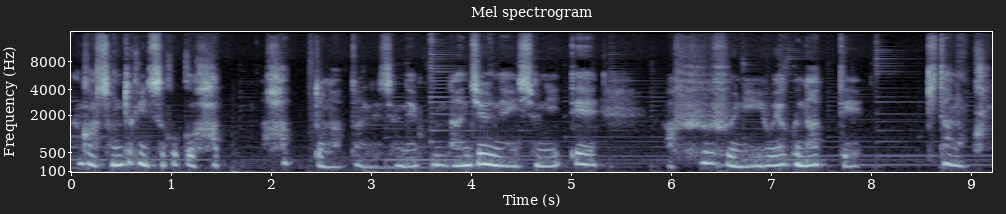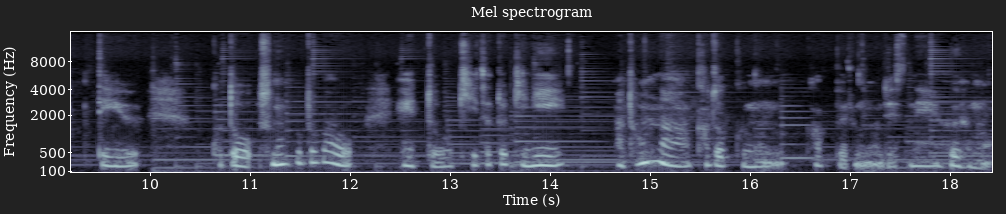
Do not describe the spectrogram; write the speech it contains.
なんかその時にすごくハッハッとなったんですよね。何十年一緒にいてあ夫婦にようやくなってきたのかっていうことをその言葉を、えーと、聞いた時に、まあ、どんな家族もカップルもですね夫婦も、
